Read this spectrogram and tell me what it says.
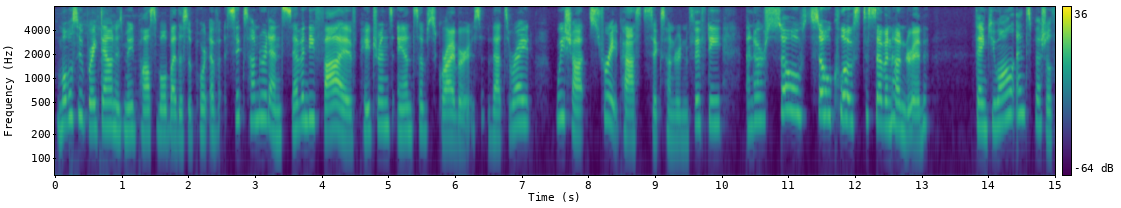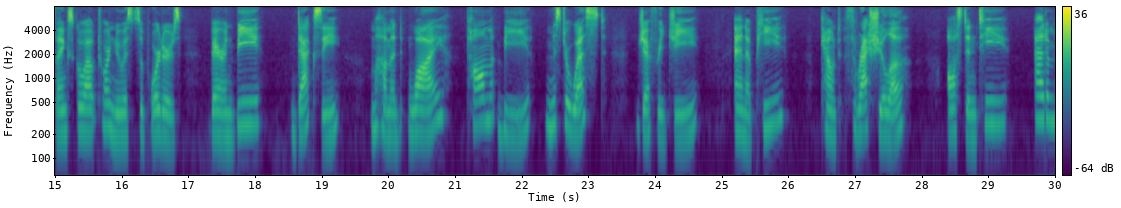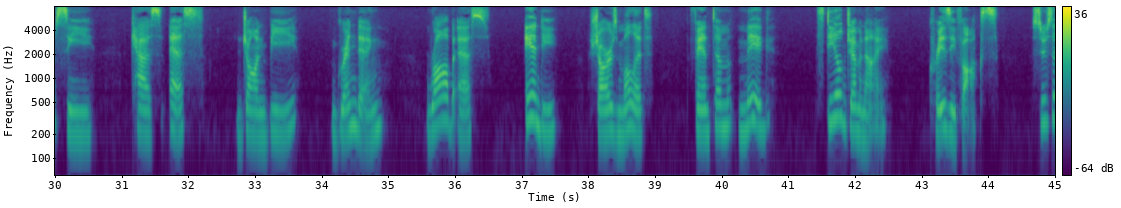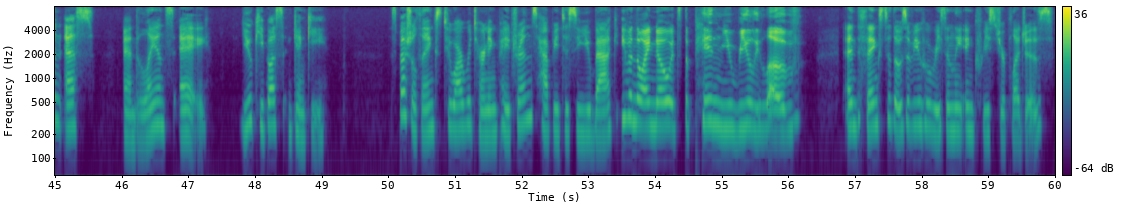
Mobile Suit Breakdown is made possible by the support of 675 patrons and subscribers. That's right, we shot straight past 650 and are so, so close to 700. Thank you all, and special thanks go out to our newest supporters Baron B, Daxi, Muhammad Y, Tom B, Mr. West, Jeffrey G, Anna P, Count Thrashula, Austin T, Adam C., Kaz S., John B., Grendeng, Rob S., Andy, Shars Mullet, Phantom Mig, Steel Gemini, Crazy Fox, Susan S., and Lance A. You keep us Genki. Special thanks to our returning patrons. Happy to see you back, even though I know it's the pin you really love. And thanks to those of you who recently increased your pledges.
